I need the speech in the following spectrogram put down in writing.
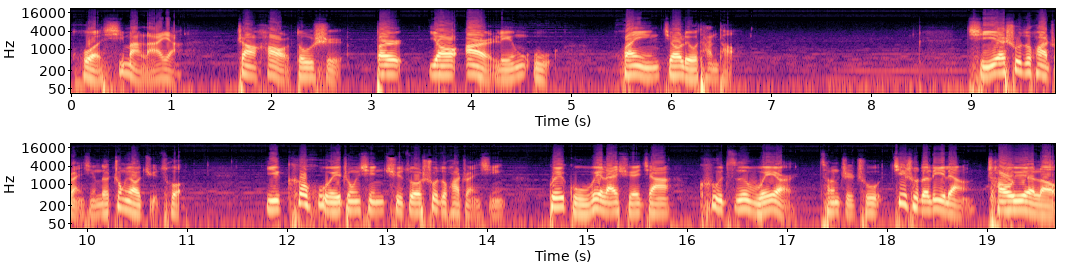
或喜马拉雅，账号都是奔儿幺二零五，欢迎交流探讨。企业数字化转型的重要举措，以客户为中心去做数字化转型。硅谷未来学家库兹韦尔曾指出，技术的力量超越了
